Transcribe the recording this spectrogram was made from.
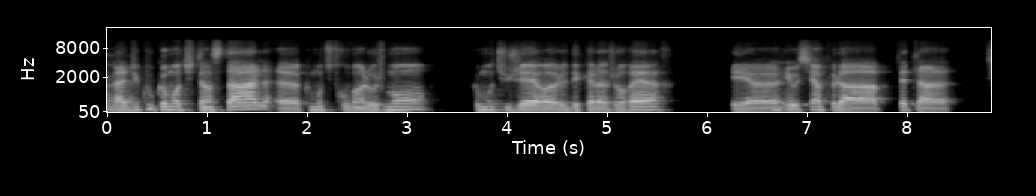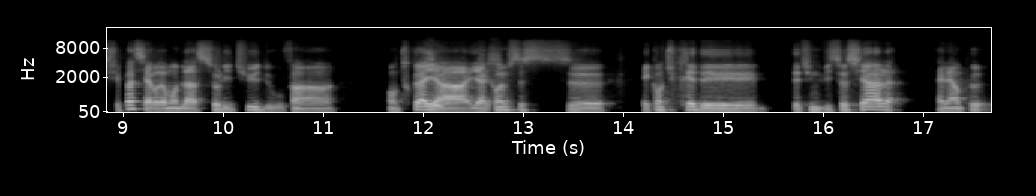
bah, du coup, comment tu t'installes Comment tu trouves un logement Comment tu gères le décalage horaire? Et, mmh et, aussi un peu la. Peut-être la. Je sais pas s'il y a vraiment de la solitude ou. Enfin, en tout cas, il y a, il y a quand même ce, ce, Et quand tu crées des peut-être une vie sociale, elle est un peu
